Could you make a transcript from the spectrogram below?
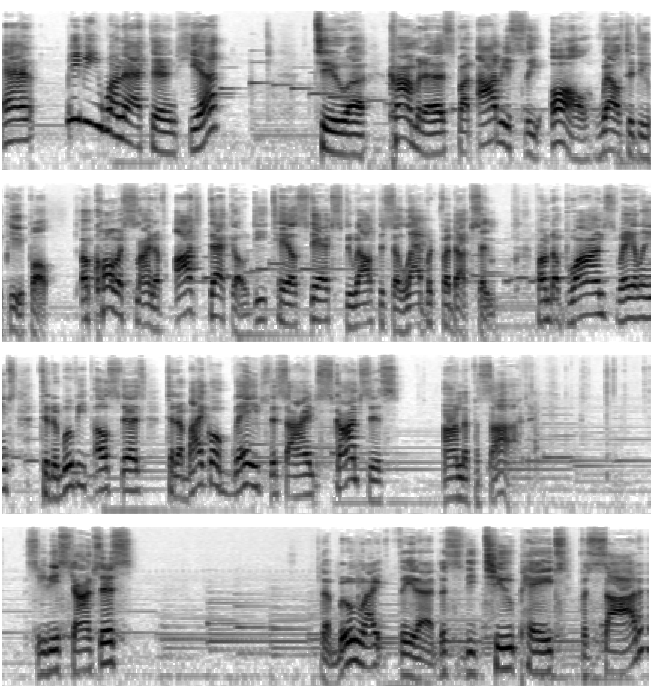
and maybe one actor in here, to uh, commoners, but obviously all well-to-do people. A chorus line of Art Deco details stands throughout this elaborate production. From the bronze railings to the movie posters to the Michael Graves designed sconces on the facade. See these sconces? The Moonlight Theater. This is the two-page facade.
